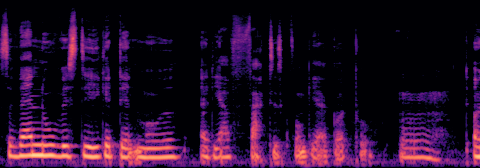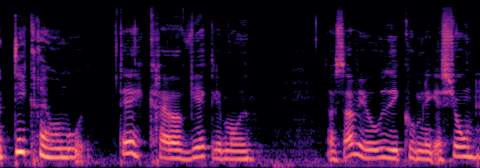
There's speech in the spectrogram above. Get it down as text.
Så hvad nu, hvis det ikke er den måde, at jeg faktisk fungerer godt på? Mm. Og det kræver mod. Det kræver virkelig mod. Og så er vi jo ude i kommunikation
